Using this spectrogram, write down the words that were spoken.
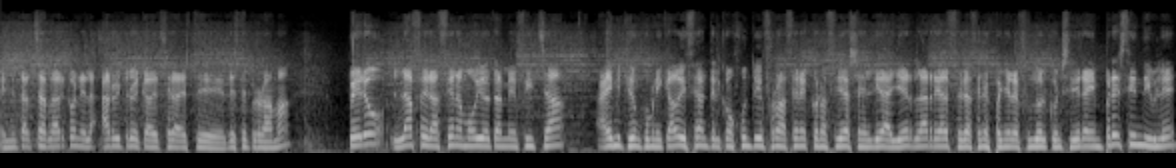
intentar charlar con el árbitro de cabecera de este, de este programa, pero la Federación ha movido también ficha, ha emitido un comunicado, dice ante el conjunto de informaciones conocidas en el día de ayer, la Real Federación Española de Fútbol considera imprescindible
